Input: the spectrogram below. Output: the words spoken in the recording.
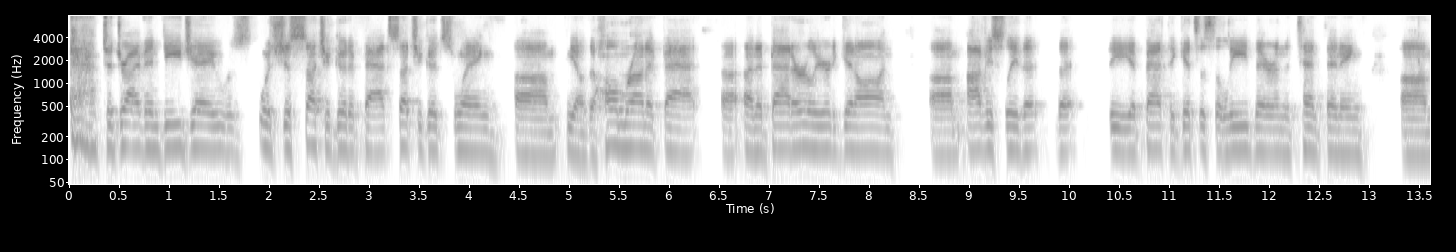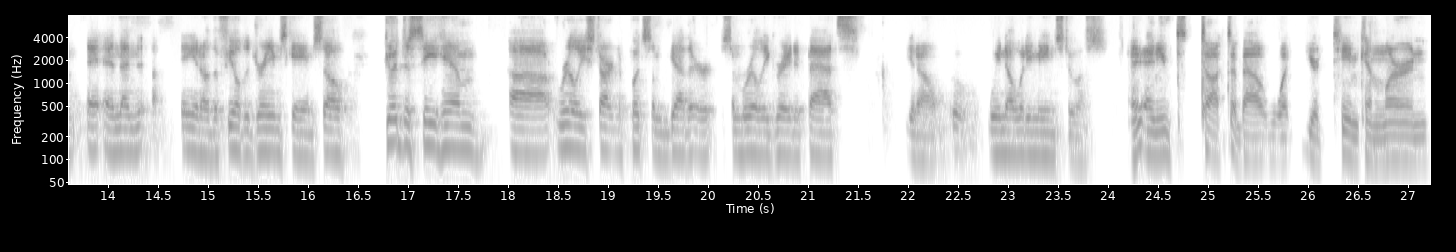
to drive in DJ was was just such a good at bat, such a good swing. Um, you know, the home run at bat, uh, an at bat earlier to get on. Um, obviously, the the the at bat that gets us the lead there in the tenth inning, um, and, and, then you know the Field of Dreams game. So good to see him uh, really starting to put some together some really great at bats. You know, we know what he means to us. And, and you've talked about what your team can learn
